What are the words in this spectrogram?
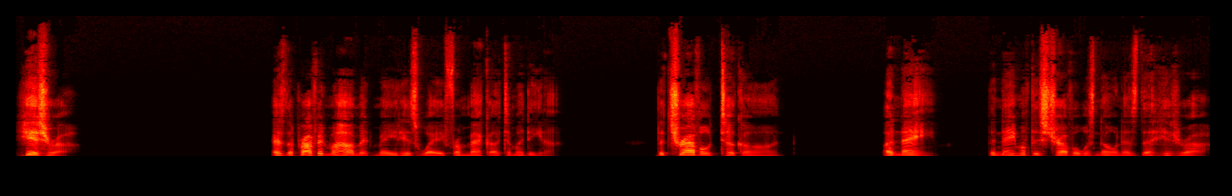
Hijrah As the Prophet Muhammad made his way from Mecca to Medina, the travel took on a name. The name of this travel was known as the Hijrah.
